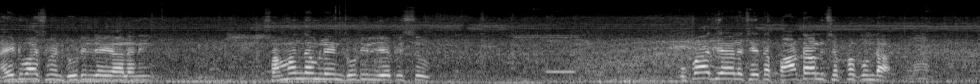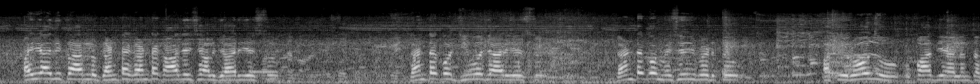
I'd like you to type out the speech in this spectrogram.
నైట్ వాచ్మెన్ డ్యూటీలు చేయాలని సంబంధం లేని డ్యూటీలు చేపిస్తూ ఉపాధ్యాయుల చేత పాఠాలు చెప్పకుండా పై అధికారులు గంట గంటకు ఆదేశాలు జారీ చేస్తూ గంటకో జీవో జారీ చేస్తూ గంటకో మెసేజ్ పెడుతూ ప్రతిరోజు ఉపాధ్యాయులంతా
